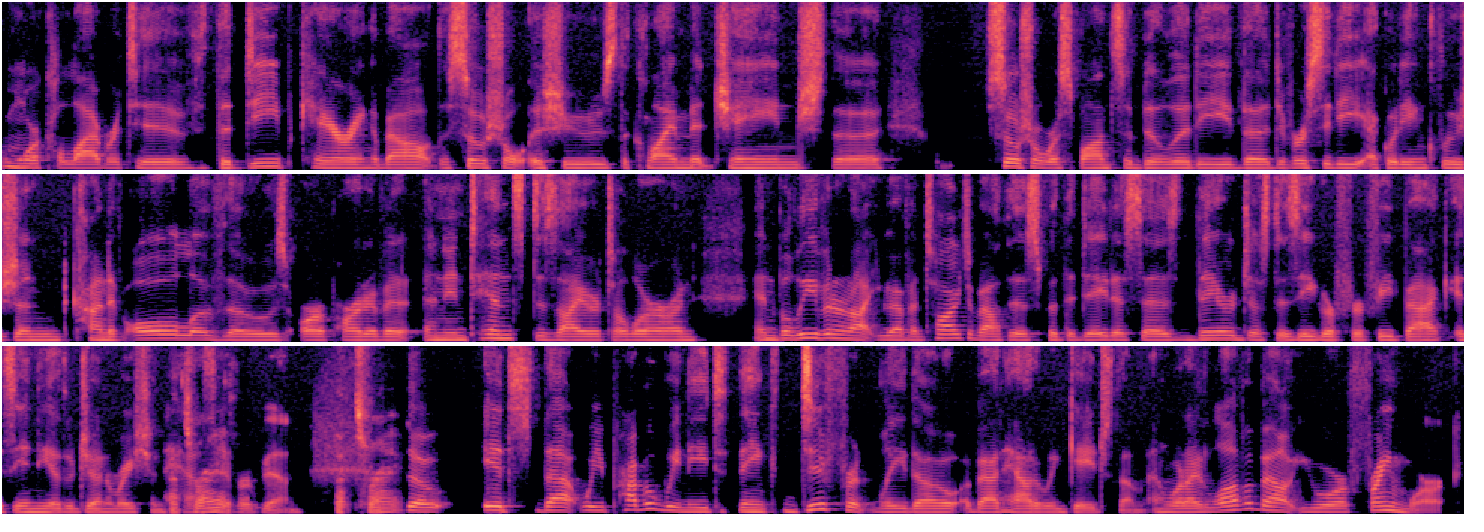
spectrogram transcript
more collaborative, the deep caring about the social issues, the climate change, the social responsibility, the diversity, equity, inclusion, kind of all of those are a part of it, an intense desire to learn. And believe it or not, you haven't talked about this, but the data says they're just as eager for feedback as any other generation That's has right. ever been. That's right. So it's that we probably need to think differently, though, about how to engage them. And what I love about your framework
